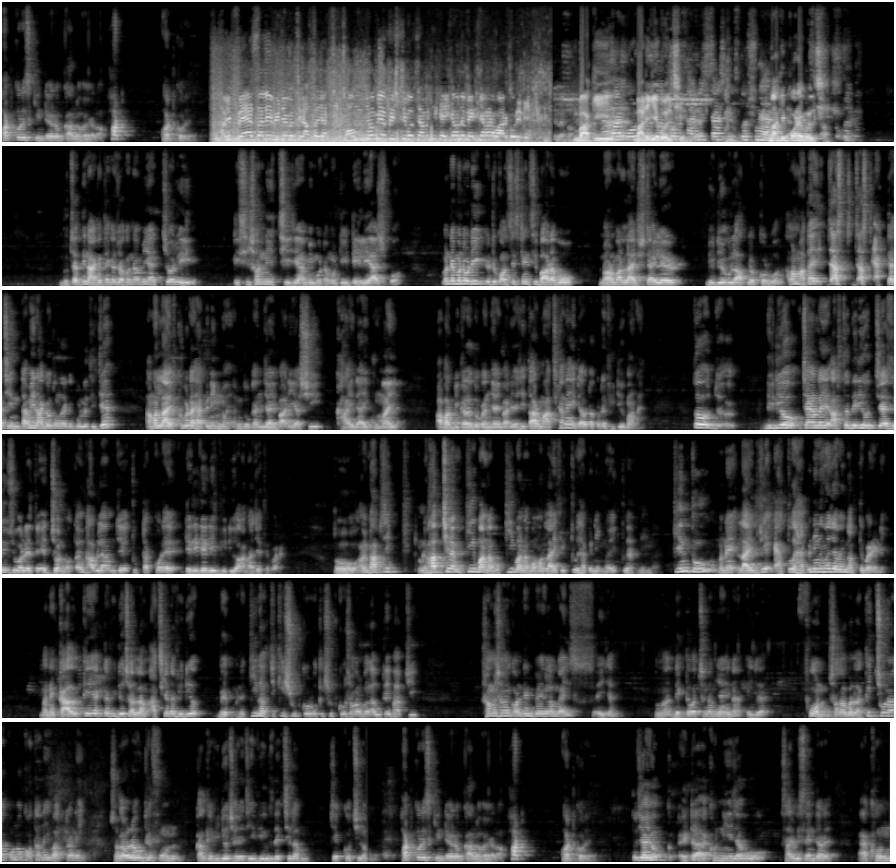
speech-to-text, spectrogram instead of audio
Hot করে স্কিনটা এরকম কালো হয়ে গেল। হট হট করে। আমি ফ্ল্যাশ জ্বালিয়ে ভিডিও করছি রাস্তায় যাচ্ছি। ঝমঝমিয়ে বৃষ্টি পড়ছে আমি ঠিক এই কারণে মেন ক্যামেরা বার করিনি। বাকি বাড়ি গিয়ে বলছি। বাকি পরে বলছি। দু চার দিন আগে থেকে যখন আমি অ্যাকচুয়ালি ডিসিশন নিচ্ছি যে আমি মোটামুটি ডেলি আসব মানে মোটামুটি একটু কনসিস্টেন্সি বাড়াবো নর্মাল লাইফস্টাইলের ভিডিওগুলো আপলোড করব আমার মাথায় জাস্ট জাস্ট একটা চিন্তা আমি আগেও তোমাদেরকে বলেছি যে আমার লাইফ খুব একটা হ্যাপেনিং নয়। আমি দোকান যাই, বাড়ি আসি, খাই, দাই, ঘুমাই, আবার বিকালে দোকান যাই, বাড়ি আসি। তার মাঝখানে এটা ওটা করে ভিডিও বানাই। তো ভিডিও চ্যানেলে আসতে দেরি হচ্ছে অ্যাজ ইউজুয়াল এতে, এর জন্য। তো আমি ভাবলাম যে টুকটাক করে ডেলি ডেলি ভিডিও আনা যেতে পারে। তো আমি ভাবছি মানে ভাবছিলাম কি বানাবো কি বানাবো? আমার লাইফ একটু হ্যাপেনিং নয়, একটু হ্যাপেনিং নয়। কিন্তু মানে লাইফ যে এত হ্যাপেনিং হয়ে যাবে আমি ভাবতে পারিনি। মানে কালকে একটা ভিডিও ছাড়লাম, আজকে একটা ভিডিও মানে কি ভাবছি, কি শ্যুট করব, কি শ্যুট করব, সকালবেলা উঠেই ভাবছি। সঙ্গে সঙ্গে কন্টেন্ট পেয়ে গেলাম গাইস এই যে, তোমরা দেখতে পাচ্ছ না আমি জানি না, এই যে ফোন সকালবেলা কিচ্ছু না, কোনো কথা নেই, বার্তা নেই। সকালবেলা উঠে ফোন কালকে ভিডিও ছেড়েছি ভিউজ দেখছিলাম চেক করছিলাম। হট করে স্ক্রিনটা এরকম কালো হয়ে গেল, হট হট করে। তো যাই হোক, এটা এখন নিয়ে যাব সার্ভিস সেন্টারে এখন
